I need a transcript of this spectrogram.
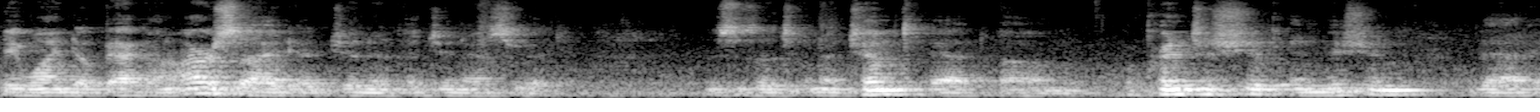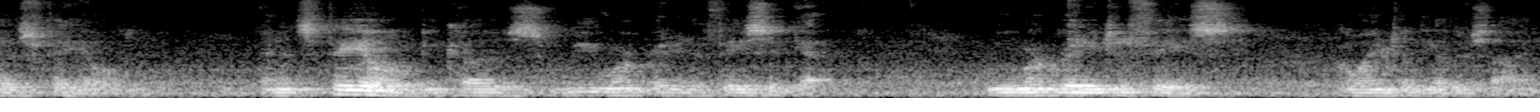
They wind up back on our side at, Gen- at Gennesaret. This is an attempt at um, apprenticeship and mission that has failed. And it's failed because we weren't ready to face it yet. We weren't ready to face going to the other side.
